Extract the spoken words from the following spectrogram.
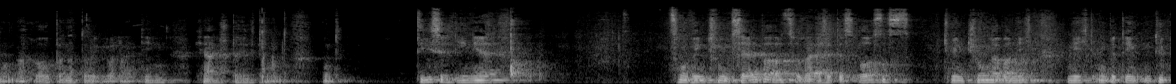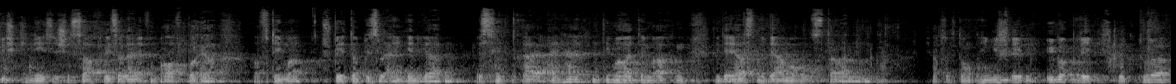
und nach Europa natürlich über Leute Kernspecht und, und diese Linie von Wing Chun selber als Weise des Ostens, Wing Chun aber nicht, nicht unbedingt eine typisch chinesische Sache ist, alleine vom Aufbau her, auf den wir später ein bisschen eingehen werden. Es sind drei Einheiten, die wir heute machen. In der ersten werden wir uns dann, ich habe es euch da unten hingeschrieben, Überblick, Struktur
